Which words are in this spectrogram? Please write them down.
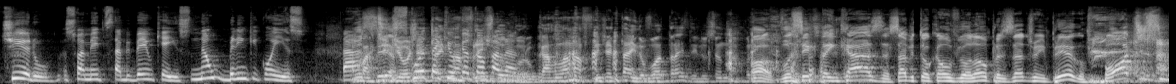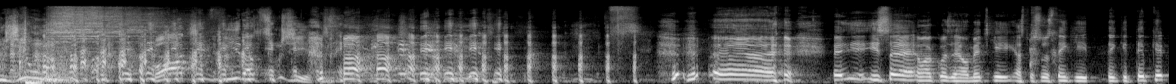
tiro, a sua mente sabe bem o que é isso. Não brinque com isso. Tá? A partir de hoje, ele Escuta tá aqui o que eu tô frente, falando. doutor. O carro lá na frente, ele tá indo. Eu vou atrás dele, você não na frente. Ó, você que tá em casa, sabe tocar um violão, precisando de um emprego? Pode surgir um. Pode vir a surgir. É, isso é uma coisa realmente que as pessoas têm que, têm que ter, porque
